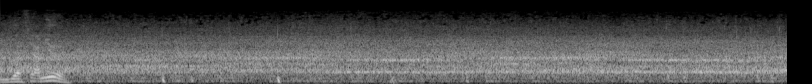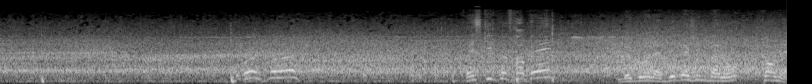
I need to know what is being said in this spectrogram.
Il doit faire mieux. Est-ce qu'il peut frapper? Le goal a dégagé le ballon. Corner.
